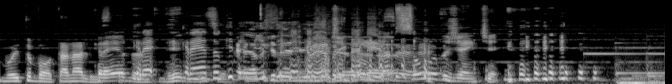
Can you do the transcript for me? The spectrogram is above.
Muito bom, tá na lista. Credo. Cre- delícia. credo que Credo, que delícia. delícia. Credo, que Que delícia. absurdo, gente.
